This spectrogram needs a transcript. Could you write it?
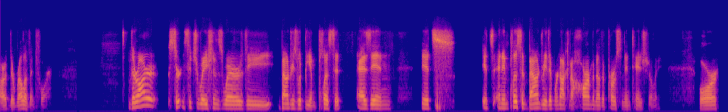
are they're relevant for. There are certain situations where the boundaries would be implicit, as in it's it's an implicit boundary that we're not going to harm another person intentionally or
